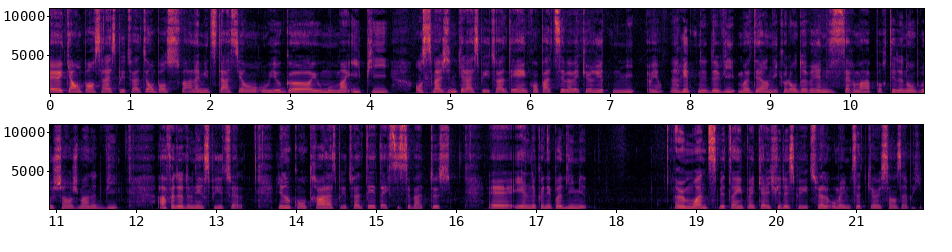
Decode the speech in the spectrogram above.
euh, quand on pense à la spiritualité, on pense souvent à la méditation, au yoga et au mouvement hippie. On s'imagine que la spiritualité est incompatible avec un rythme, un rythme de vie moderne et que l'on devrait nécessairement apporter de nombreux changements à notre vie afin de devenir spirituel. Bien au contraire, la spiritualité est accessible à tous euh, et elle ne connaît pas de limites. Un moine tibétain peut être qualifié de spirituel au même titre qu'un sans-abri.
